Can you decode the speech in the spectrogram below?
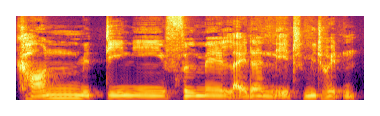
kann mit denen Filme leider nicht mithalten.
